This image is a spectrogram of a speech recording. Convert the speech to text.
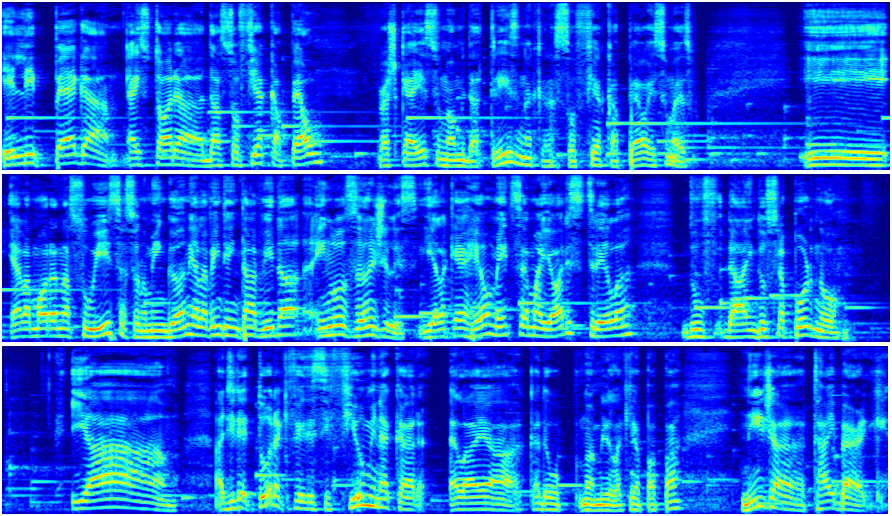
Ele pega a história da Sofia Capel, eu acho que é esse o nome da atriz, né, cara? Sofia Capel, é isso mesmo. E ela mora na Suíça, se eu não me engano, e ela vem tentar a vida em Los Angeles. E ela quer realmente ser a maior estrela do, da indústria pornô. E a, a diretora que fez esse filme, né, cara? Ela é a. Cadê o nome dela aqui? A papá? Ninja Tyberg,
